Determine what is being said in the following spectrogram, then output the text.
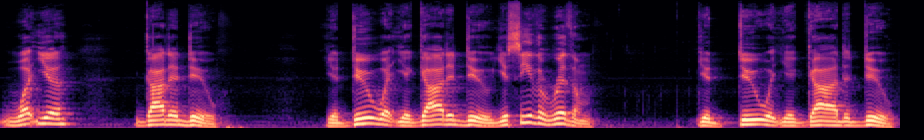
what you gotta do. You do what you gotta do. You see the rhythm. You do what you gotta do.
